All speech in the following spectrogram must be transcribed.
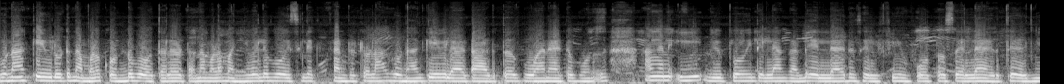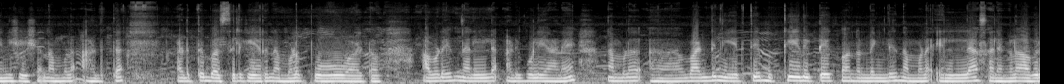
ഗുണ കേവിലോട്ട് നമ്മളെ കൊണ്ടുപോകത്തുള്ളൂ കേട്ടോ. നമ്മളെ മഞ്ഞുവല ബോയ്സിലൊക്കെ കണ്ടിട്ടുള്ള ആ ഗുണ കേവിലാട്ടോ അടുത്ത് പോകാനായിട്ട് പോകുന്നത്. അങ്ങനെ ഈ വ്യൂ പോയിന്റ് എല്ലാം കണ്ട് എല്ലാവരും സെൽഫിയും ഫോട്ടോസും എല്ലാം എടുത്തു കഴിഞ്ഞതിന് ശേഷം നമ്മൾ അടുത്ത അടുത്ത ബസ്സിൽ കയറി നമ്മൾ പോവുക കേട്ടോ. അവിടെയും നല്ല അടിപൊളിയാണ്. നമ്മൾ വണ്ടി നേരത്തെ ബുക്ക് ചെയ്തിട്ടേക്കുകയെന്നുണ്ടെങ്കിൽ നമ്മൾ എല്ലാ സ്ഥലങ്ങളും അവർ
